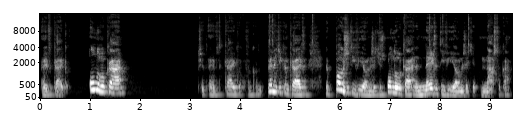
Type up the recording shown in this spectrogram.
even kijken, onder elkaar. Ik zit even te kijken of ik een pennetje kan krijgen. De positieve ionen zet je dus onder elkaar en de negatieve ionen zet je naast elkaar.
